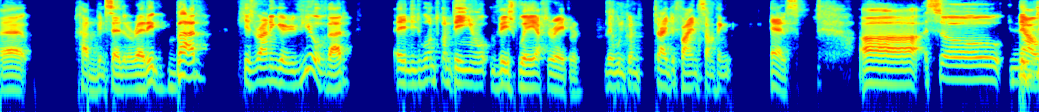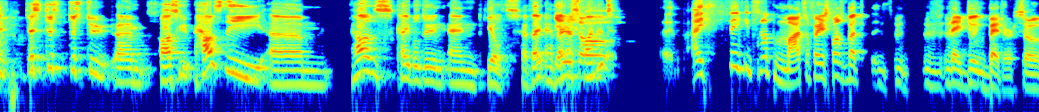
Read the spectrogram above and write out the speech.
uh, had been said already. But he's running a review of that, and it won't continue this way after April. They will con- try to find something else. Uh, so now, just just just to um, ask you, how's the um, how's cable doing and gilts? Have they have yeah, they responded? So, I think it's not much of a response, but they're doing better. So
